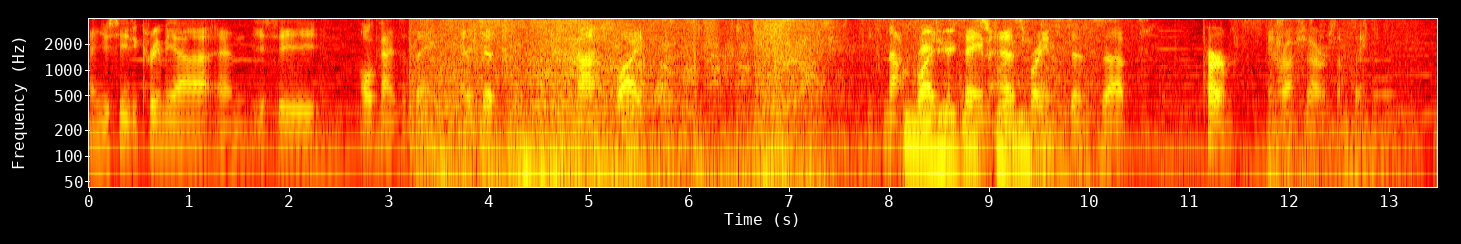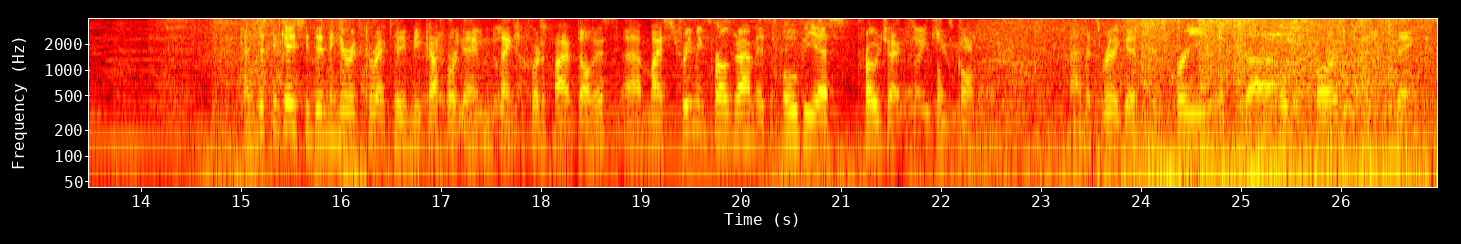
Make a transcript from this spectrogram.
and you see the Crimea, and you see all kinds of things, and it just it's not quite it's not quite the same as, for instance, uh, Perm in Russia or something. And just in case you didn't hear it correctly, Mika for game, thank you for the five dollars. Uh, my streaming program is obsproject.com, and it's really good. It's free. It's uh, open source and things.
